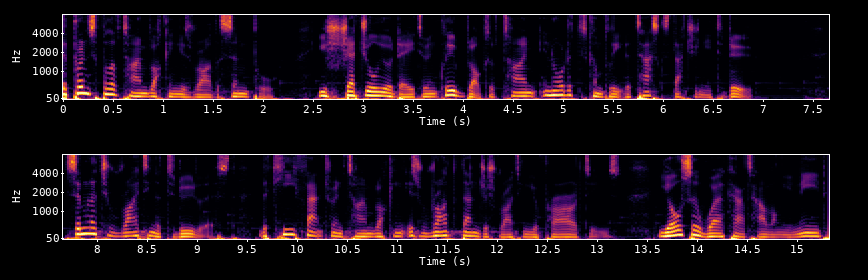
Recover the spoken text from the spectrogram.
The principle of time blocking is rather simple. You schedule your day to include blocks of time in order to complete the tasks that you need to do. Similar to writing a to-do list, the key factor in time blocking is rather than just writing your priorities, you also work out how long you need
